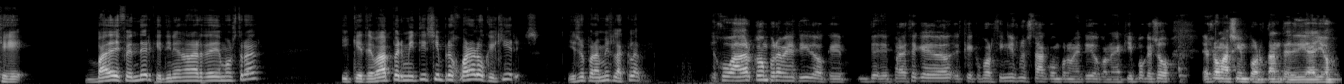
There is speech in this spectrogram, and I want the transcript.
que va a defender, que tiene ganas de demostrar y que te va a permitir siempre jugar a lo que quieres. Y eso para mí es la clave. Y jugador comprometido, que de- parece que, que Porzingis no está comprometido con el equipo, que eso es lo más importante, diría yo.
